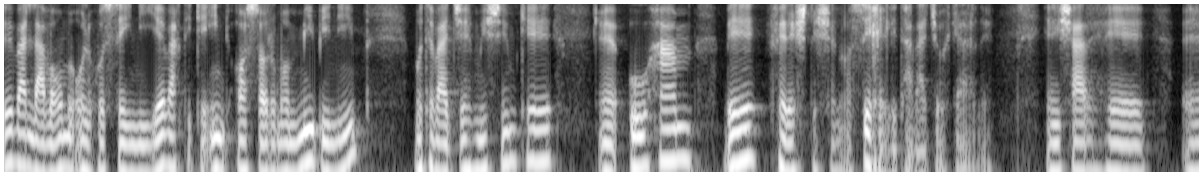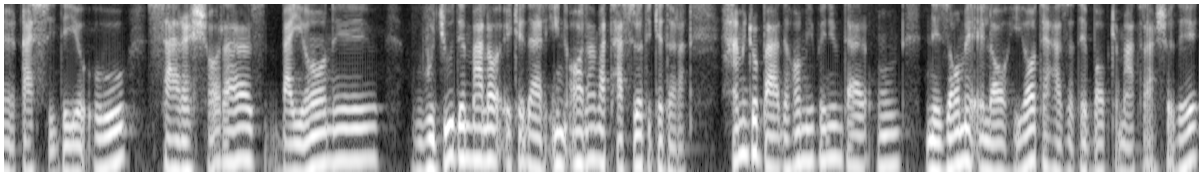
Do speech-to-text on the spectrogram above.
و لوام الحسینیه وقتی که این آثار رو ما می‌بینیم متوجه میشیم که او هم به فرشته شناسی خیلی توجه کرده. یعنی شرح قصیده او سرشار از بیان وجود ملائکه در این عالم و تاثیراتی که دارن. همین رو بعدها می‌بینیم در اون نظام الهیات حضرت باب که مطرح شده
